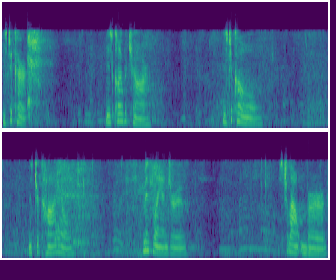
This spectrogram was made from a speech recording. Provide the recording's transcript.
Mr. Kirk, Ms. Klobuchar, Mr. Kohl, Mr. Kyl, Ms. Landrieu, Mr. Lautenberg,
